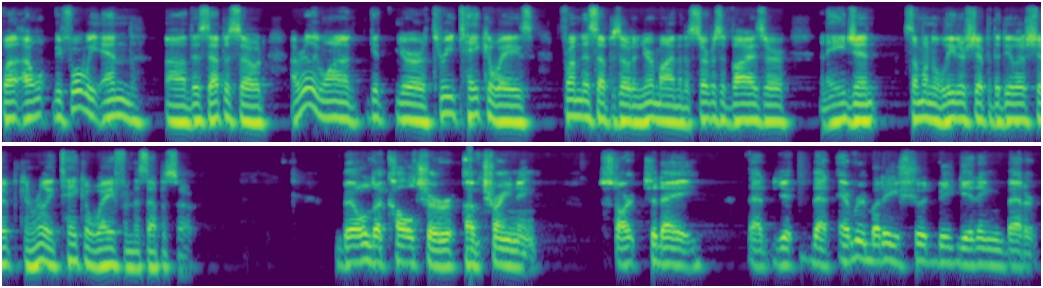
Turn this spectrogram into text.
but I, before we end uh, this episode, I really want to get your three takeaways from this episode in your mind that a service advisor, an agent, someone in the leadership at the dealership can really take away from this episode. Build a culture of training. Start today that you, that everybody should be getting better.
